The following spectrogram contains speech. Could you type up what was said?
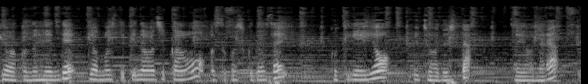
今日はこの辺で今日も素敵なお時間をお過ごしください。ごきげんよう、みちょうでした。さようなら。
